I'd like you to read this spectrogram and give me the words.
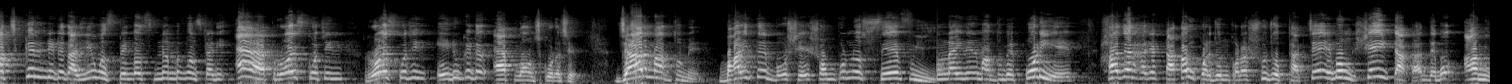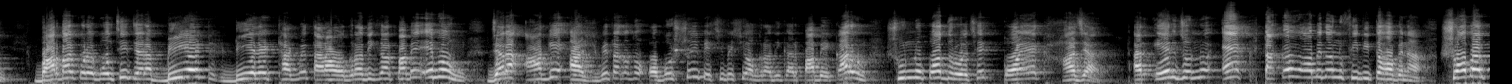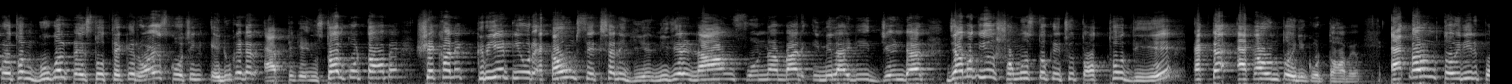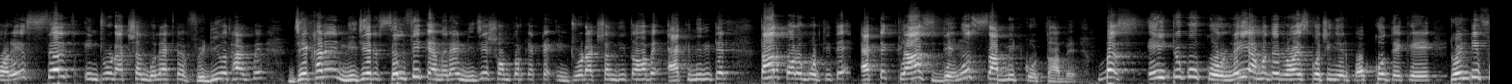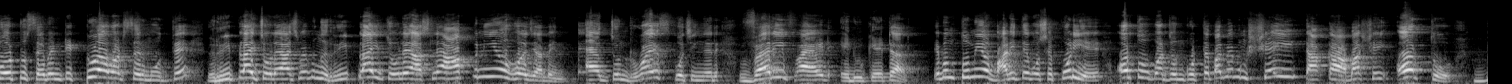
আজকের ডেটে দাঁড়িয়ে West Bengal number one study app Roy's coaching Roy's coaching educator app launch করেছে। যার মাধ্যমে বাড়িতে বসে সম্পূর্ণ সেফলি অনলাইনের মাধ্যমে পড়িয়ে হাজার হাজার টাকা উপার্জন করার সুযোগ থাকছে এবং সেই টাকা দেব আমি। বারবার করে বলছি, যারা বিএড ডিএলএড থাকবে, তারা অগ্রাধিকার পাবে এবং যারা আগে আসবে, তারা তো অবশ্যই বেশি বেশি অগ্রাধিকার পাবে। কারণ শূন্য পদ রয়েছে কয়েক হাজার। আর এর জন্য এক টাকাও আবেদন ফি দিতে হবে না। সবার প্রথম গুগল প্লে স্টোর থেকে রয়েস কোচিং এডুকেটর অ্যাপটিকে ইনস্টল করতে হবে। সেখানে ক্রিয়েট ইউর অ্যাকাউন্ট সেকশনে গিয়ে নিজের নাম phone number email ID gender যাবতীয় সমস্ত কিছু তথ্য দিয়ে একটা অ্যাকাউন্ট তৈরি করতে হবে। অ্যাকাউন্ট তৈরির পরে সেলফ ইন্ট্রোডাকশন বলে একটা ভিডিও থাকবে, যেখানে নিজের সেলফি ক্যামেরায় নিজের সম্পর্কে একটা ইন্ট্রোডাকশন দিতে হবে এক মিনিটের। তার পরবর্তীতে একটা ক্লাস ডেমো সাবমিট করতে হবে। বাস এইটুকু করলেই আমাদের রয়েস কোচিং এর পক্ষ থেকে twenty four to seventy two hours এর মধ্যে রিপ্লাই চলে আসবে এবং রিপ্লাই চলে আসলে আপনিও হয়ে যাবেন একজন রয়েস কোচিং এর ভেরিফাইড এডুকেটর এবং তুমিও বাড়িতে বসে পড়িয়ে অর্থ উপার্জন করতে পারবে এবং সেই টাকা বা সেই অর্থ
